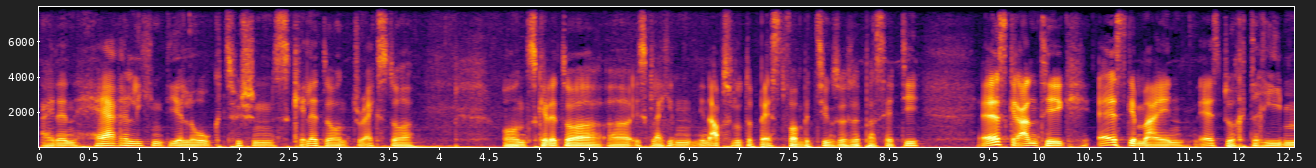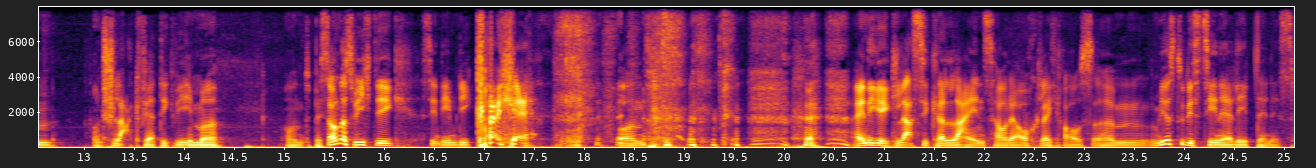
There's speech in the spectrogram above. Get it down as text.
einen herrlichen Dialog zwischen Skeletor und Dragstore. Und Skeletor äh, ist gleich in, in absoluter Bestform, beziehungsweise Passetti. Er ist grantig, er ist gemein, er ist durchtrieben und schlagfertig wie immer. Und besonders wichtig sind eben die Köche. Und einige Klassiker-Lines haut er auch gleich raus. Ähm, wie hast du die Szene erlebt, Dennis?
